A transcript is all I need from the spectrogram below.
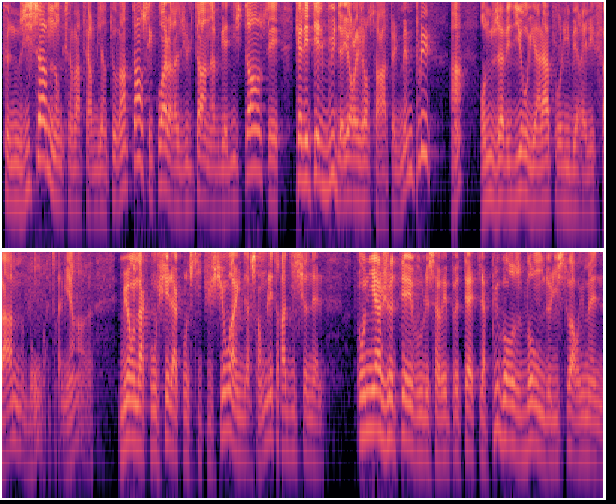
que nous y sommes, donc ça va faire bientôt 20 ans. C'est quoi le résultat en Afghanistan Quel était le but? D'ailleurs, les gens ne s'en rappellent même plus. Hein. on nous avait dit on vient là pour libérer les femmes. Bon, bah, très bien. Mais on a confié la Constitution à une assemblée traditionnelle. On y a jeté, vous le savez peut-être, la plus grosse bombe de l'histoire humaine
